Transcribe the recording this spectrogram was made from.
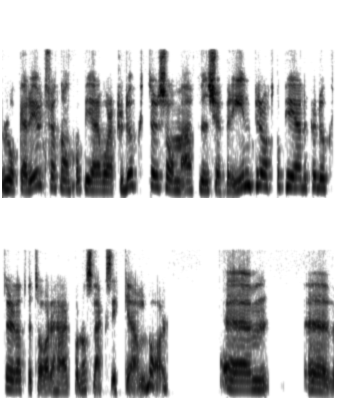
råkar ut för att någon kopierar våra produkter som att vi köper in piratkopierade produkter eller att vi tar det här på någon slags icke-allvar. Ehm, Uh,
